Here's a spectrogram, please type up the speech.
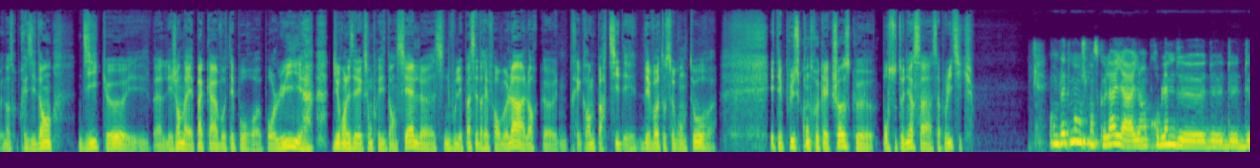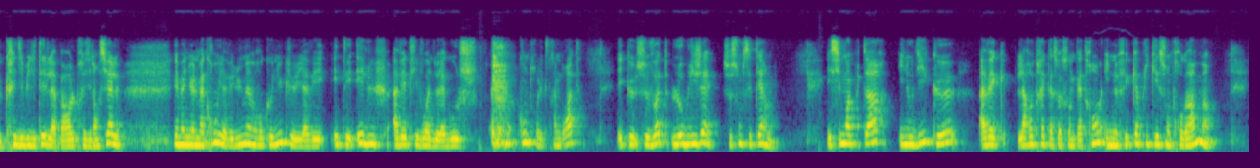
notre président dit que ben, les gens n'avaient pas qu'à voter pour, pour lui durant les élections présidentielles euh, s'ils ne voulaient pas cette réforme-là, alors qu'une très grande partie des, des, votes au second tour était plus contre quelque chose que pour soutenir sa, politique. Complètement. Je pense que là, il y a un problème de, de, de, crédibilité de la parole présidentielle. Emmanuel Macron, il avait lui-même reconnu qu'il avait été élu avec les voix de la gauche contre l'extrême droite et que ce vote l'obligeait. Ce sont ses termes. Et six mois plus tard, il nous dit que avec la retraite à 64 ans, il ne fait qu'appliquer son programme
